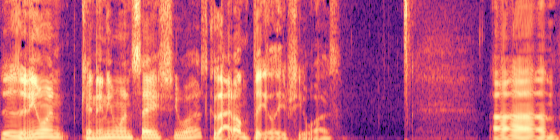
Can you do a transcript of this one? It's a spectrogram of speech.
Does anyone can anyone say she was? Because I don't believe she was. Um,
